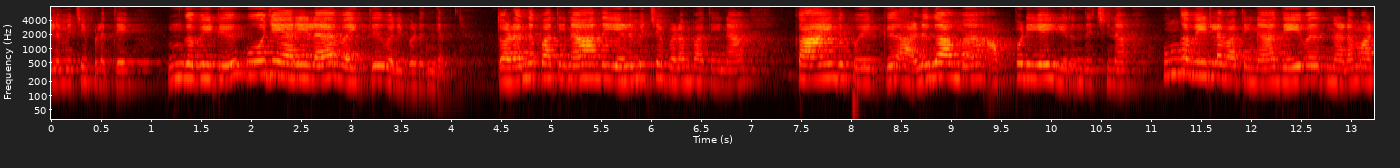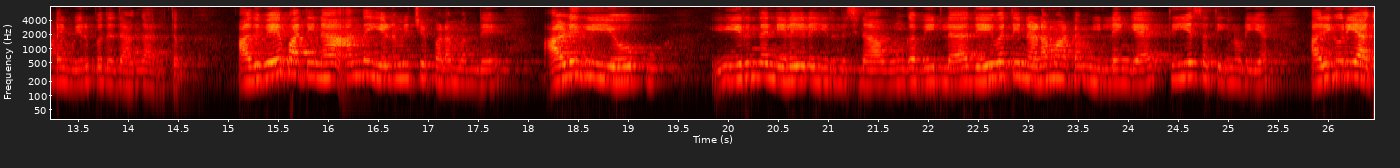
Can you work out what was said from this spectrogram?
எலுமிச்சை பழத்தை உங்கள் வீட்டு பூஜை அறையில் வைத்து வழிபடுங்க. தொடர்ந்து பார்த்தீங்கன்னா அந்த எலுமிச்சை பழம் பார்த்தீங்கன்னா காய்ந்து போயிருக்கு. அழுகாமல் அப்படியே இருந்துச்சுன்னா உங்கள் வீட்டில் பார்த்தீங்கன்னா தெய்வ நடமாட்டம் இருப்பது தாங்க அர்த்தம். அதுவே பார்த்தீங்கன்னா அந்த எலுமிச்சை பழம் வந்து அழுகியோ இருந்த நிலையில் இருந்துச்சுன்னா உங்கள் வீட்டில் தெய்வத்தின் நடமாட்டம் இல்லைங்க. தீய சக்திகளுடைய அறிகுறியாக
